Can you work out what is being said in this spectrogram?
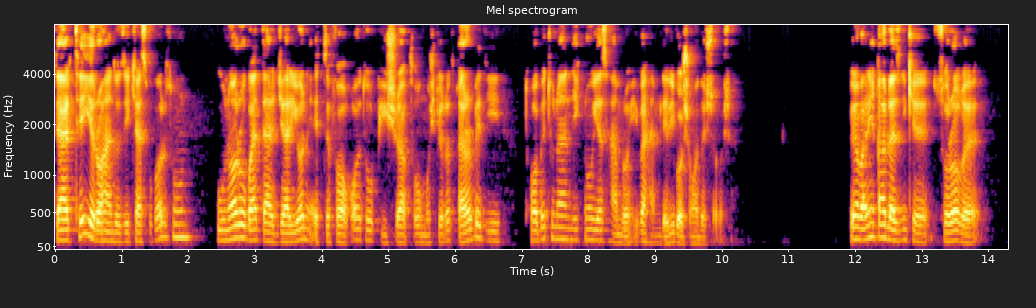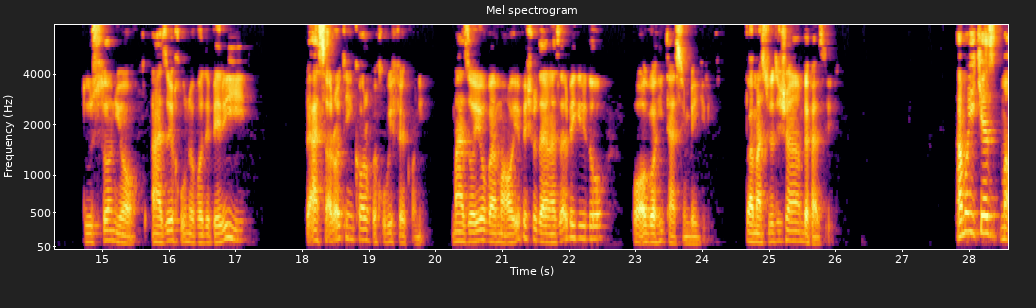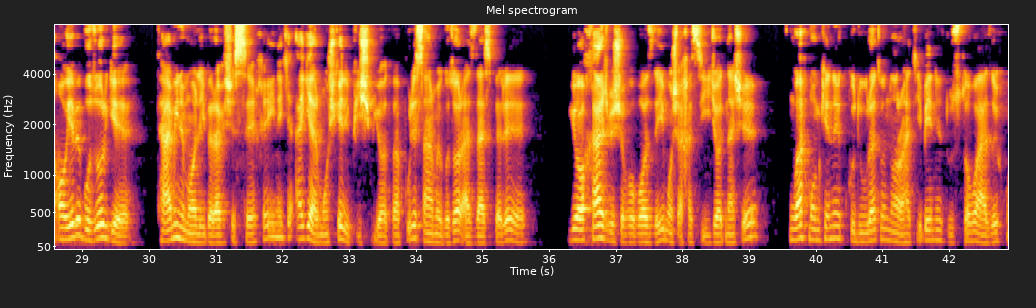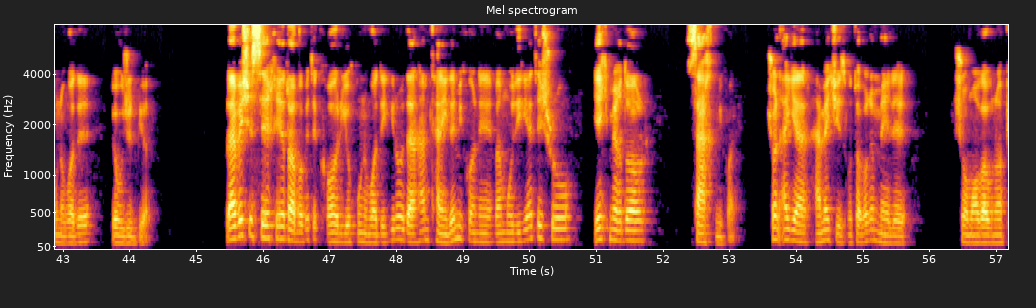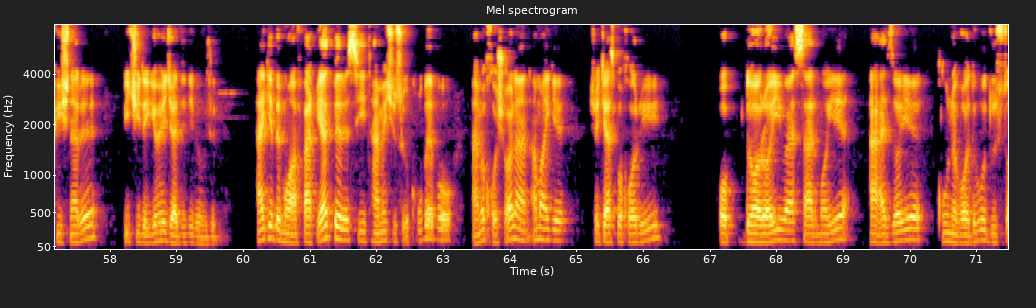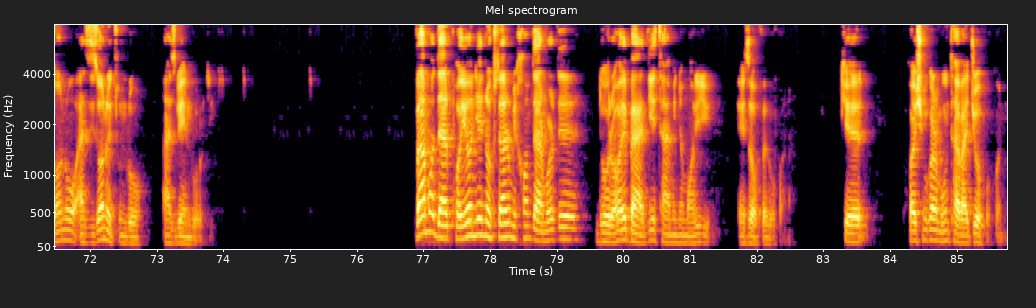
در طی راه اندازی کسب و کارتون اونا رو باید در جریان اتفاقات و پیشرفت و مشکلات قرار بدید تا بتونن یک نوعی از همراهی و همدلی با شما داشته باشن. بنابراین قبل از اینکه سراغ دوستان یا اعضای خانواده بری به اثرات این کار به خوبی فکر کنید مزایا و معایبش رو در نظر بگیرید و با آگاهی تصمیم بگیرید و مسئولیتش هم بپذیرید. اما یکی از معایب بزرگ تأمین مالی به روش سخه اینه که اگر مشکلی پیش بیاد و پول سرمایه گذار از دست بره یا خرج بشه و بازدهی مشخصی ایجاد نشه اون وقت ممکنه کدورت و ناراحتی بین دوستا و اعضای خانواده به وجود بیاد. روش سخه روابط کاری و خانوادگی رو در هم تنیده می‌کنه و مدیریتش رو یک مقدار سخت می‌کنه. چون اگر همه چیز مطابق میل شما و اونا پیش نره پیچیدگی های جدیدی به وجود میاد. اگه به موفقیت برسید همه چیز خوبه و همه خوشحالن. اما اگه شکست بخورید خب دارایی و سرمایه اعضای خانواده و دوستان و عزیزانتون رو از بین بردید. و اما در پایان یه نکته رو می‌خوام در مورد دوره های بعدی تامین مالی اضافه بکنم که خواهش می‌کنم به اون توجه بکنید.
